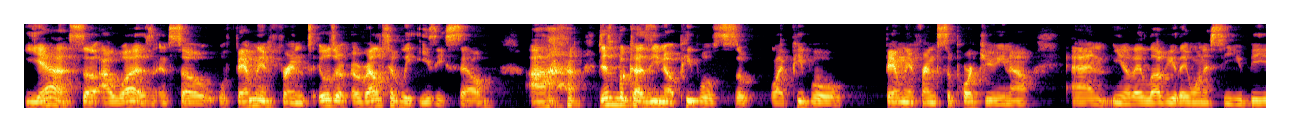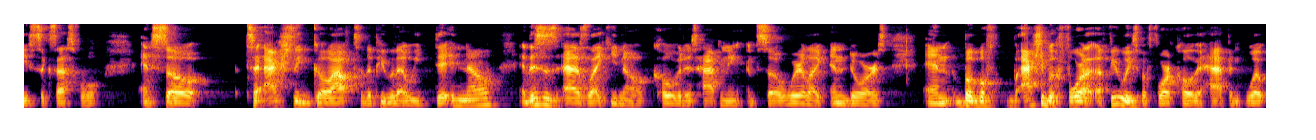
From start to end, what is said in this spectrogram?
Yeah, so I was, and so with family and friends, it was a, a relatively easy sell, uh, just because you know people so like people family and friends support you, you know, and you know they love you, they want to see you be successful, and so to actually go out to the people that we didn't know. And this is as like you know covid is happening. And so we're like indoors. And but bef- actually before like a few weeks before covid happened what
